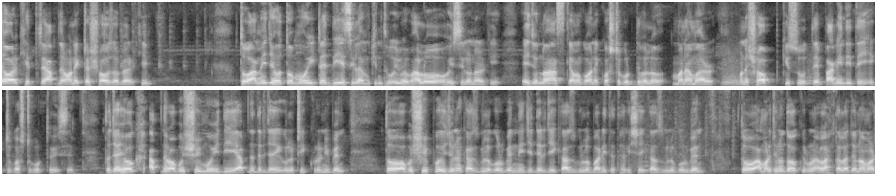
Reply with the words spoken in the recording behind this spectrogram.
দেওয়ার ক্ষেত্রে আপনার অনেকটা সহজ হবে আর কি। তো আমি যেহেতু মইটা দিয়েছিলাম, কিন্তু ওইভাবে ভালো হয়েছিল না আর কি। এই জন্য আজকে আমাকে অনেক কষ্ট করতে হলো মানে আমার মানে সব কিছুতে পানি দিতেই একটু কষ্ট করতে হয়েছে। তো যাই হোক, আপনার অবশ্যই মই দিয়ে আপনাদের জায়গাগুলো ঠিক করে নেবেন। তো অবশ্যই প্রয়োজনীয় কাজগুলো করবেন, নিজেদের যেই কাজগুলো বাড়িতে থাকে সেই কাজগুলো করবেন। তো আমার জন্য দোয়া করুন, আল্লাহ তালা যেন আমার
